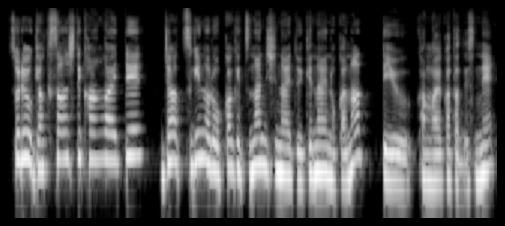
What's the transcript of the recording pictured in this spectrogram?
それを逆算して考えて、じゃあ次の6ヶ月何しないといけないのかなっていう考え方ですね。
